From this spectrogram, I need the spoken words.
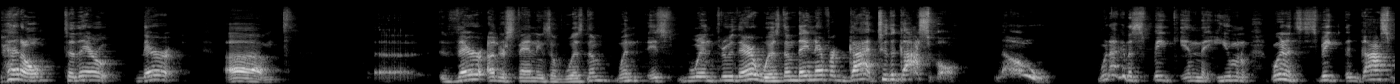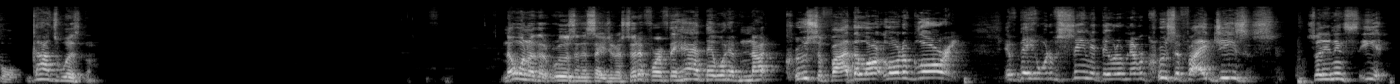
pedal to their their um, uh, their understandings of wisdom when it's when through their wisdom they never got to the gospel. No, we're not going to speak in the human. We're going to speak the gospel, God's wisdom. No one of the rulers of this age understood it, for if they had, they would have not crucified the Lord, of glory. If they would have seen it, they would have never crucified Jesus. So they didn't see it.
